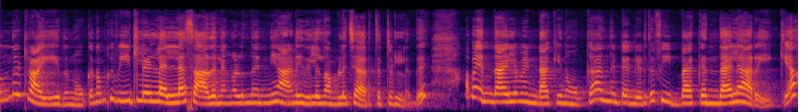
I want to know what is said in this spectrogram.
ഒന്ന് ട്രൈ ചെയ്ത് നോക്കുക നമുക്ക് വീട്ടിലുള്ള എല്ലാ സാധനങ്ങളും തന്നെയാണ് ഇതിൽ നമ്മൾ ചേർത്തിട്ടുള്ളത്. അപ്പോൾ എന്തായാലും ഉണ്ടാക്കി നോക്കുക. എന്നിട്ട് എന്റെ അടുത്ത് ഫീഡ്ബാക്ക് എന്തായാലും അറിയിക്കുക.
